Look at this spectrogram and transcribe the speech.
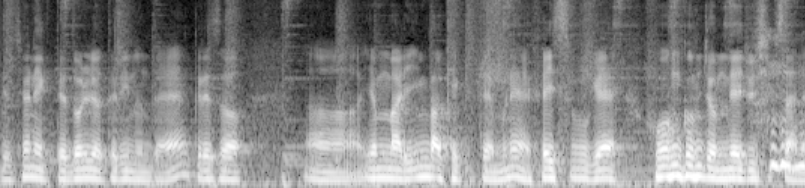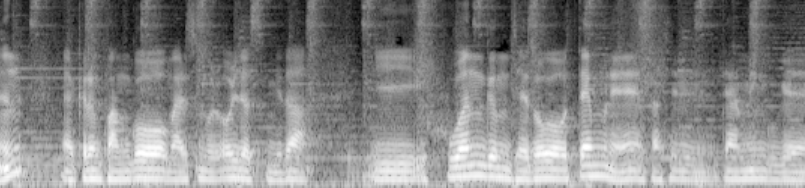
네. 전액 되돌려 드리는데 그래서 어, 연말이 임박했기 때문에 페이스북에 후원금 좀 내주십사는 예, 그런 광고 말씀을 올렸습니다. 이 후원금 제도 때문에 사실 대한민국의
